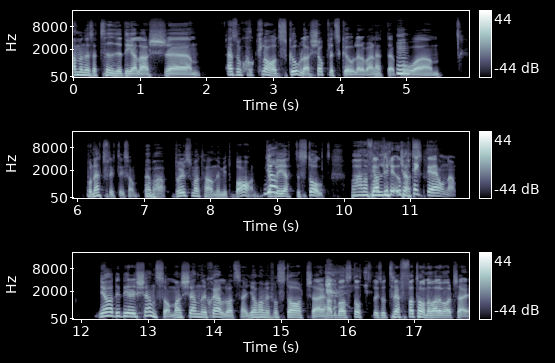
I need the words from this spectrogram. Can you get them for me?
ja men en så här tio delars, eh, alltså en chokladskola, chocolate school eller vad den hette, Mm. på, um, på Netflix. Liksom. Och Jag bara, då är det som att han är mitt barn. Ja. Jag blir jättestolt. Bara, han har Jag fan du lyckats. upptäckte honom. Ja, det är det det känns som. Man känner själv att så här, jag var med från start. Så här, hade man stått liksom, träffat honom hade man varit så här,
